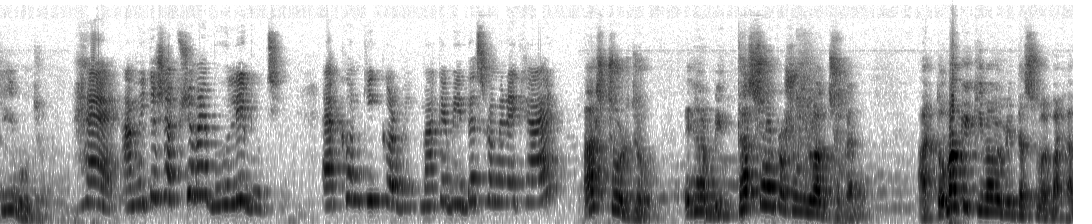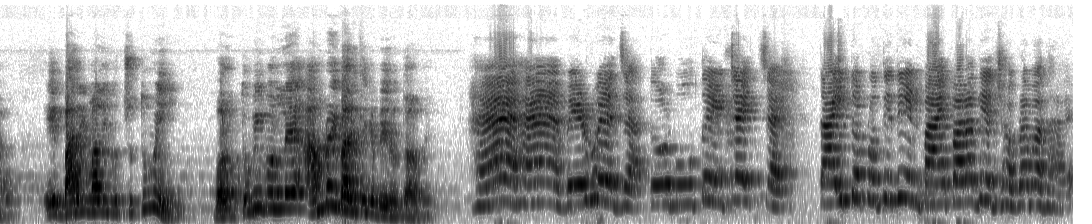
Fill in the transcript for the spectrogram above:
কি বুঝো? হ্যাঁ আমি তো সবসময় ভুলই বুঝি। এখন কি করবি? মাকে বৃদ্ধাশ্রমে রেখে আয়। আশ্চর্য! এখানে বৃদ্ধাশ্রম প্রসঙ্গ আনছ কেন? আর তোমাকে কীভাবে বৃদ্ধাশ্রমে পাঠাবো? এই বাড়ির মালিক হচ্ছে তুমি। বরং তুমি বললে আমরাই বাড়ি থেকে বের হতে হবে। হ্যাঁ হ্যাঁ বের হয়ে যা। তোর বউ তো এটাই চায়। তাই তো প্রতিদিন পায়ে পাড়া দিয়ে ঝগড়া বাঁধায়।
